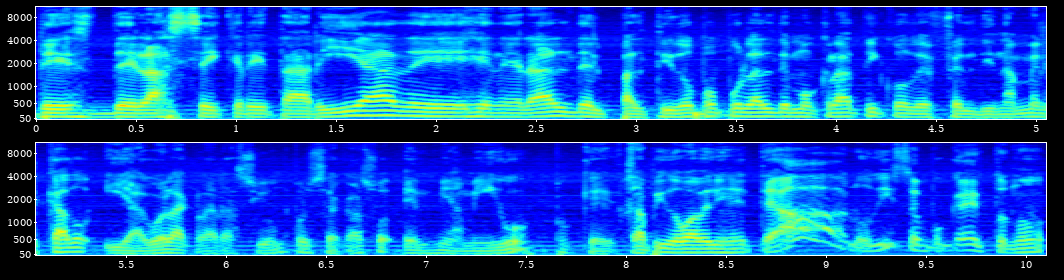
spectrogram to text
desde la Secretaría de General del Partido Popular Democrático de Ferdinand Mercado, y hago la aclaración por si acaso, es mi amigo, porque rápido va a venir gente, ah, lo dice porque esto, no,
